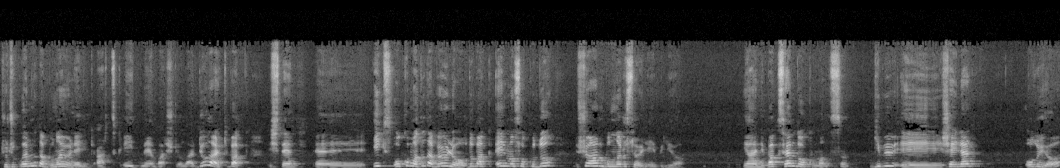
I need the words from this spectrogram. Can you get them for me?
çocuklarını da buna yönelik artık eğitmeye başlıyorlar. Diyorlar ki bak işte e, X okumadı da böyle oldu. Bak Elmas okudu şu an bunları söyleyebiliyor. Yani bak sen de okumalısın gibi e, şeyler oluyor.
